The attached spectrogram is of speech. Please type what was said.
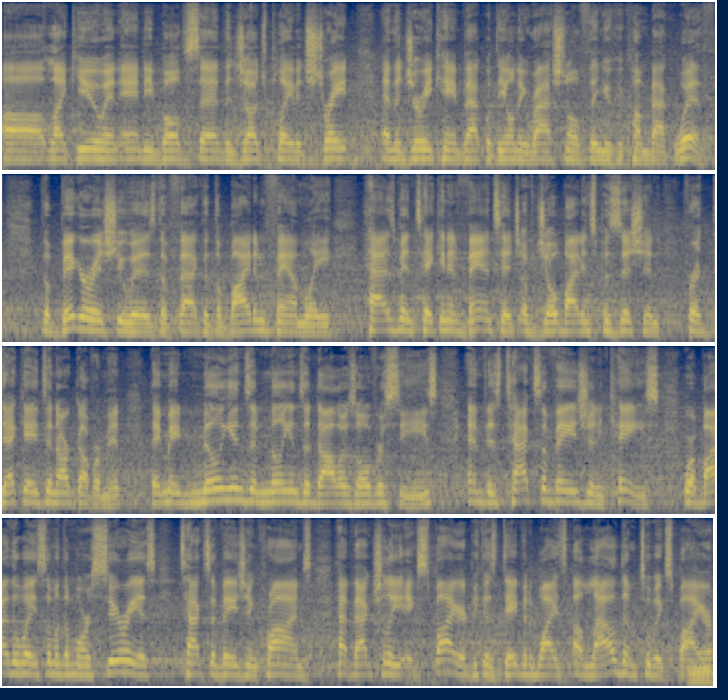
Uh, like you and Andy both said, the judge played it straight, and the jury came back with the only rational thing you could come back with. The bigger issue is the fact that the Biden family has been taking advantage of Joe Biden's position for decades in our government. They made millions and millions of dollars overseas. And this tax evasion case, where, by the way, some of the more serious tax evasion crimes have actually expired because David Weiss allowed them to expire,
